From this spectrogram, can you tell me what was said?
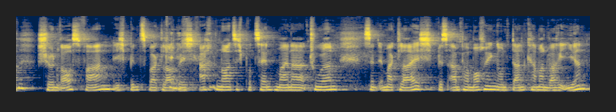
schön rausfahren. Ich bin zwar, glaube ich, 98 Prozent meiner Touren sind immer gleich bis Ampermoching und dann kann man variieren.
